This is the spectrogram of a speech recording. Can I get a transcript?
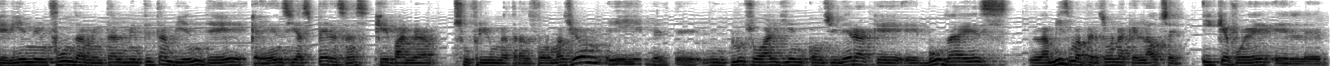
que vienen fundamentalmente también de creencias persas que van a sufrir una transformación y este, incluso alguien considera que eh, Buda es la misma persona que Lao Tse y que fue el, eh,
